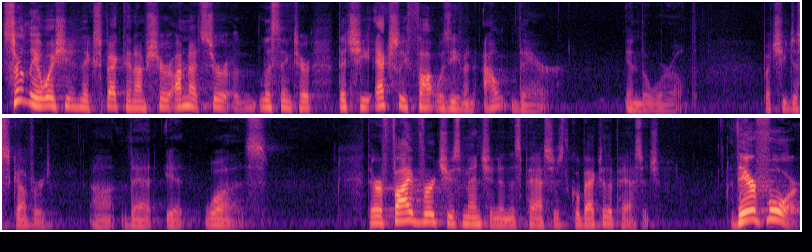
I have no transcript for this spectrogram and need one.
certainly a way she didn't expect, and I'm sure, I'm not sure, listening to her, that she actually thought was even out there in the world. But she discovered uh, that it was. There are five virtues mentioned in this passage. Go back to the passage. Therefore,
